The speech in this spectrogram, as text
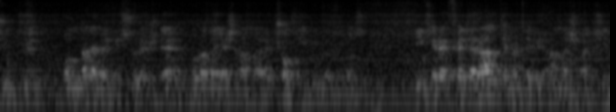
Çünkü ondan evvelki süreçte burada yaşananları çok iyi biliyorsunuz. Bir kere federal temelde bir anlaşma için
